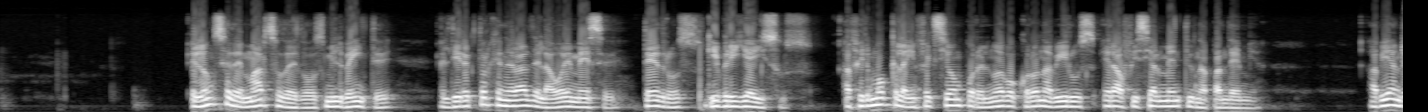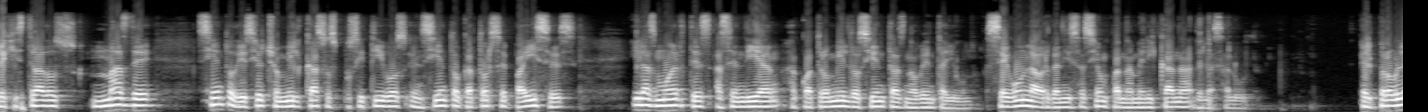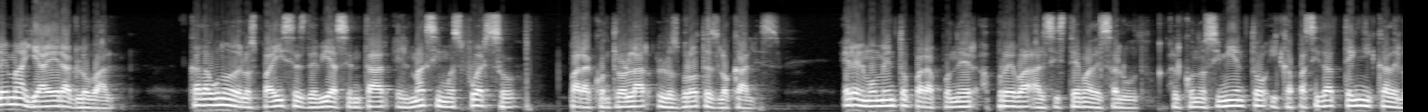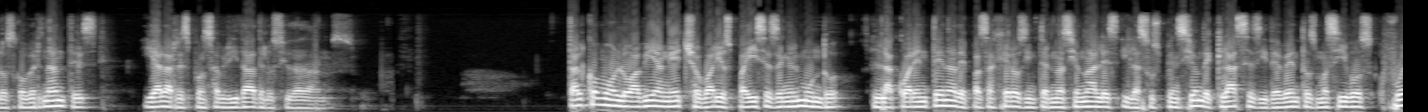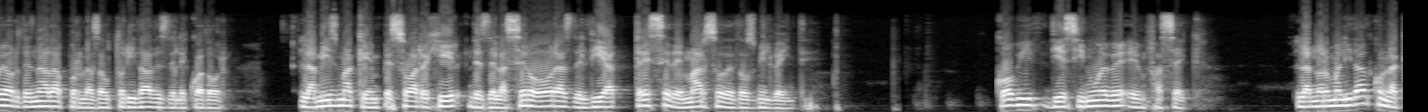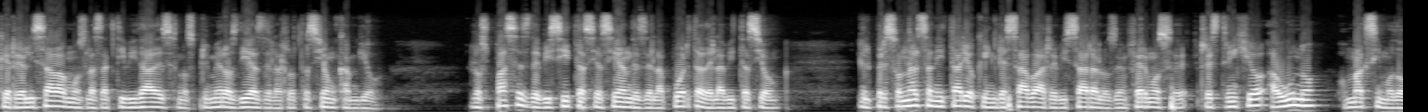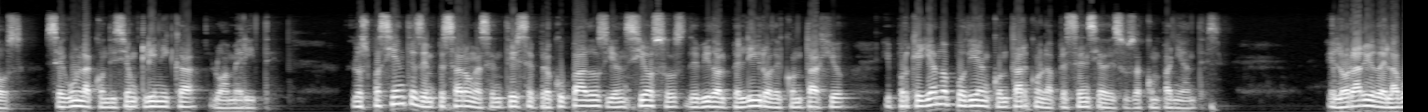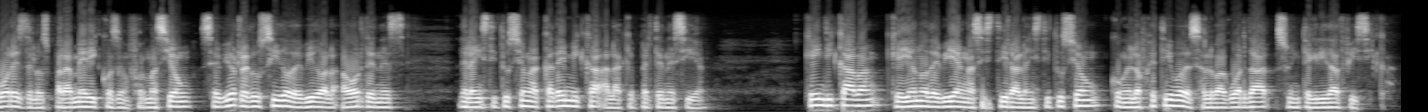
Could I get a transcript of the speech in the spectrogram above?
El 11 de marzo de 2020, el director general de la OMS, Tedros Ghebreyesus, afirmó que la infección por el nuevo coronavirus era oficialmente una pandemia. Habían registrados más de 118.000 casos positivos en 114 países y las muertes ascendían a 4.291, según la Organización Panamericana de la Salud. El problema ya era global cada uno de los países debía sentar el máximo esfuerzo para controlar los brotes locales. Era el momento para poner a prueba al sistema de salud, al conocimiento y capacidad técnica de los gobernantes y a la responsabilidad de los ciudadanos. Tal como lo habían hecho varios países en el mundo, la cuarentena de pasajeros internacionales y la suspensión de clases y de eventos masivos fue ordenada por las autoridades del Ecuador la misma que empezó a regir desde las 0 horas del día 13 de marzo de 2020. COVID-19 en FASEC. La normalidad con la que realizábamos las actividades en los primeros días de la rotación cambió. Los pases de visita se hacían desde la puerta de la habitación. El personal sanitario que ingresaba a revisar a los enfermos se restringió a uno o máximo dos, según la condición clínica lo amerite. Los pacientes empezaron a sentirse preocupados y ansiosos debido al peligro de contagio y porque ya no podían contar con la presencia de sus acompañantes. El horario de labores de los paramédicos en formación se vio reducido debido a, órdenes de la institución académica a la que pertenecían, que indicaban que ya no debían asistir a la institución con el objetivo de salvaguardar su integridad física.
